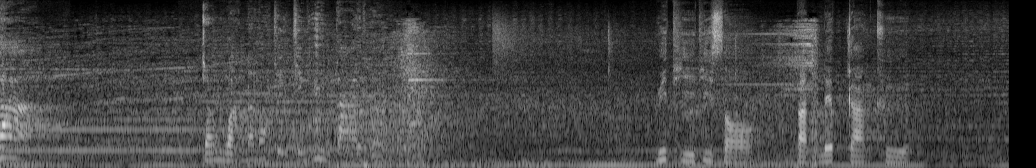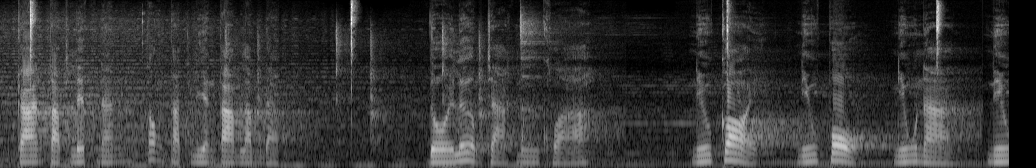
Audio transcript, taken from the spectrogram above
บ้า จังหวะนรกจริงๆให้ตายเถอะวิธีที่สองตัดเล็บกลางคืน การตัดเล็บนั้นต้องตัดเรียงตามลำดับ โดยเริ่มจากมือขวา นิ้วก้อย นิ้วโป้ง นิ้วนาง นิ้ว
